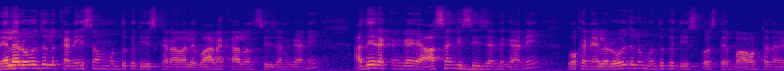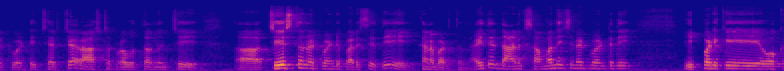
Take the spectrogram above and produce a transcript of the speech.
నెల రోజులు కనీసం ముందుకు తీసుకురావాలి వానాకాలం సీజన్ కానీ అదే రకంగా యాసంగి సీజన్ కానీ ఒక నెల రోజులు ముందుకు తీసుకొస్తే బాగుంటుంది అనేటువంటి చర్చ రాష్ట్ర ప్రభుత్వం నుంచి చేస్తున్నటువంటి పరిస్థితి కనబడుతుంది. అయితే దానికి సంబంధించినటువంటిది ఇప్పటికీ ఒక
